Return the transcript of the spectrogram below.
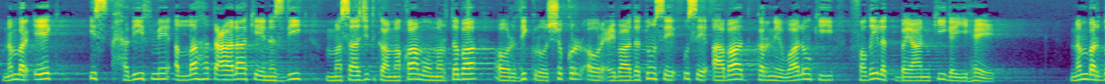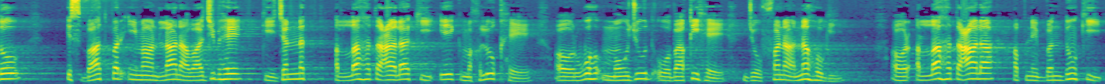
نمبر ایک اس حدیث میں اللہ تعالی کے نزدیک مساجد کا مقام و مرتبہ اور ذکر و شکر اور عبادتوں سے اسے آباد کرنے والوں کی فضیلت بیان کی گئی ہے۔ نمبر دو، اس بات پر ایمان لانا واجب ہے کہ جنت اللہ تعالی کی ایک مخلوق ہے اور وہ موجود و باقی ہے جو فنا نہ ہوگی۔ اور اللہ تعالی اپنے بندوں کی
